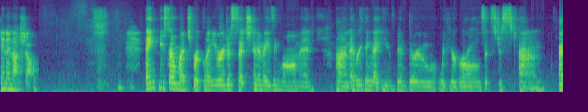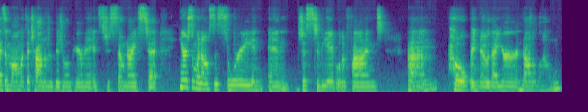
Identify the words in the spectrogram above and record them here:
in a nutshell. Thank you so much brooklyn. You were just such an amazing mom and um, everything that you've been through with your girls it's just um, as a mom with a child of a visual impairment it's just so nice to hear someone else's story and and just to be able to find um, hope and know that you're not alone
